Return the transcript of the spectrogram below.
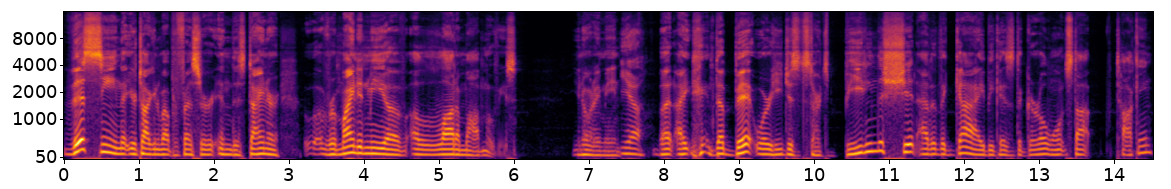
this scene that you're talking about, Professor, in this diner, uh, reminded me of a lot of mob movies. You know what I mean? Yeah, But I the bit where he just starts beating the shit out of the guy because the girl won't stop talking,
